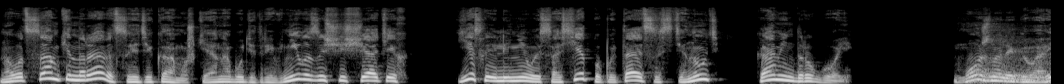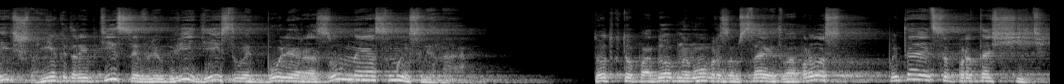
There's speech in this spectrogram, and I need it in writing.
Но вот самке нравятся эти камушки, и она будет ревниво защищать их, если ленивый сосед попытается стянуть камень другой. Можно ли говорить, что некоторые птицы в любви действуют более разумно и осмысленно? Тот, кто подобным образом ставит вопрос, пытается протащить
